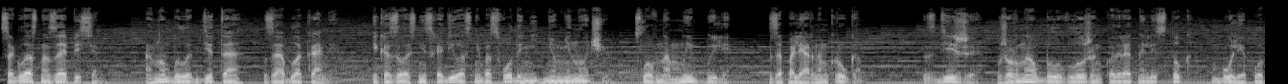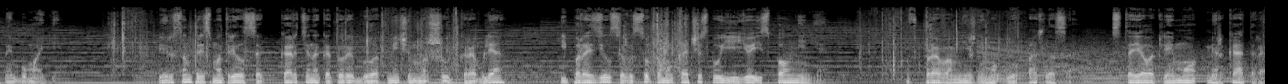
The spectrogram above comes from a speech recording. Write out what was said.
Согласно записям, оно было где-то за облаками и, казалось, не сходило с небосвода ни днем, ни ночью, словно мы были за полярным кругом. Здесь же в журнал был вложен квадратный листок более плотной бумаги. Пирсон присмотрелся к карте, на которой был отмечен маршрут корабля и поразился высокому качеству ее исполнения. В правом нижнем углу атласа стояло клеймо Меркатора,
